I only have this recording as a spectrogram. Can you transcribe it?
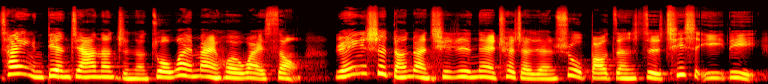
餐饮店家呢，只能做外卖或外送。原因是短短七日内确诊人数暴增至七十一例，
